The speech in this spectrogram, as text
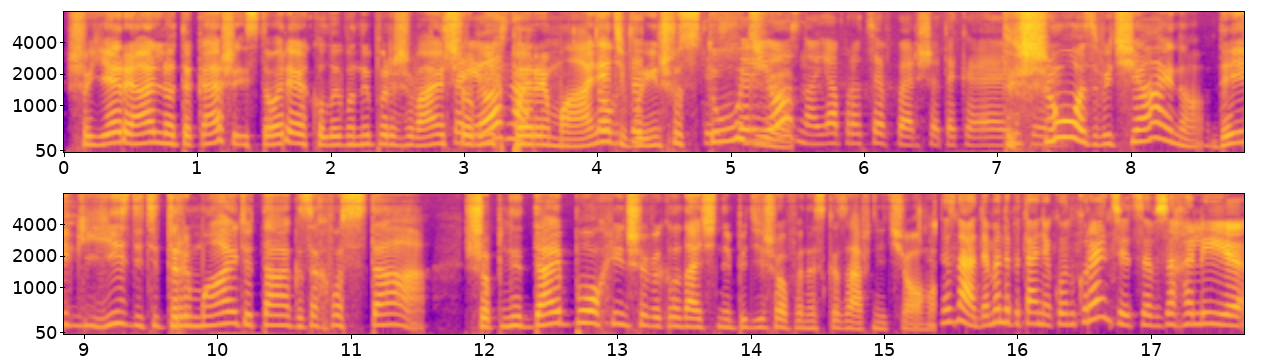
Що є реально така ж історія, коли вони переживають, серйозно? щоб їх переманять тобто, в іншу студію. Ти Серйозно, я про це вперше таке. Ти що, звичайно? Деякі їздять і тримають отак за хвоста щоб, не дай Бог, інший викладач не підійшов і не сказав нічого. Не знаю, для мене питання конкуренції це взагалі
